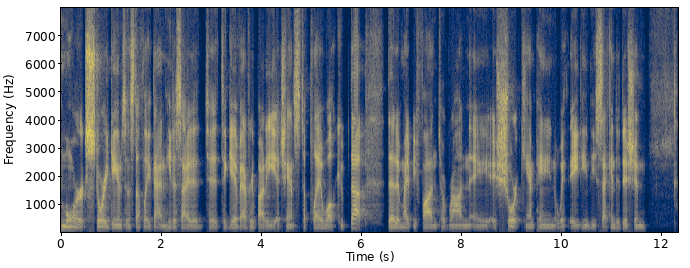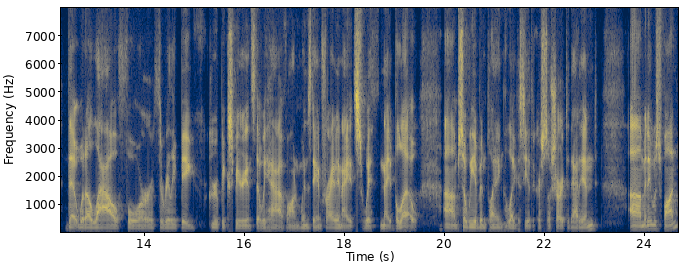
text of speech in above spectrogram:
more story games and stuff like that and he decided to to give everybody a chance to play while cooped up that it might be fun to run a, a short campaign with AD&D second edition that would allow for the really big group experience that we have on Wednesday and Friday nights with Night Below. Um, so we have been playing Legacy of the Crystal Shard to that end, um, and it was fun.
